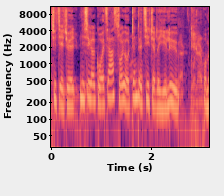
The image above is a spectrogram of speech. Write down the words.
去解决那些个国家所有针对记者的疑虑。我们。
